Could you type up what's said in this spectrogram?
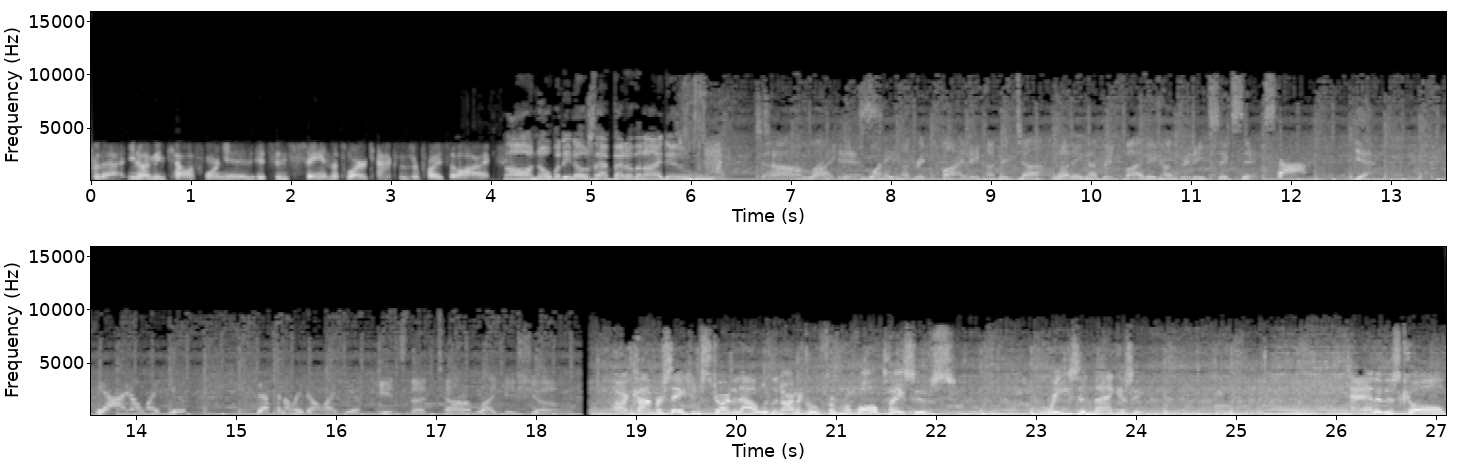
for that. You know, I mean, California, it's insane. That's why our taxes are probably so high. Oh, nobody knows that better than I do. Tom Leykis. 1-800-5800-TOM. 1-800-5800-866. Stop. Yeah. Yeah, I don't like you. Definitely don't like you. It's the Tom Leykis Show. Our conversation started out with an article from, of all places, Reason Magazine. And it is called,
